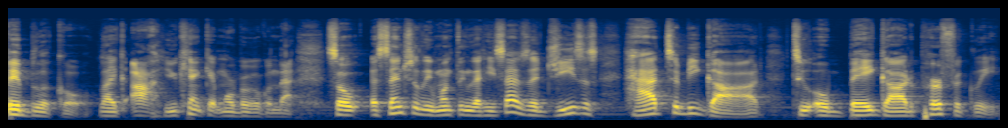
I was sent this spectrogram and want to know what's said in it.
biblical. Like, ah, you can't get more biblical than that. So essentially, one thing that he says is that Jesus had to be God to obey God perfectly.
